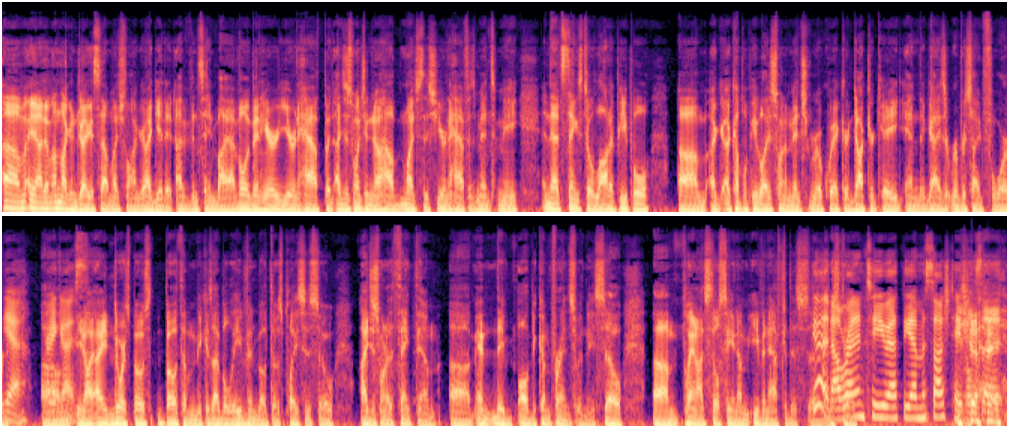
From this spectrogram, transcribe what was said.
um, yeah, I'm not going to drag this out much longer. I get it. I've been saying bye. I've only been here a year and a half, but I just want you to know how much this year and a half has meant to me. And that's thanks to a lot of people. Um, a, a couple of people I just want to mention real quick are Dr. Kate and the guys at Riverside Ford. Yeah, great Um, guys. You know, I, I endorse both both of them because I believe in both those places. So I just wanted to thank them, um, and they've all become friends with me. So um, plan on still seeing them even after this. Uh, Good. this I'll day. run into you at the uh, massage tables at,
